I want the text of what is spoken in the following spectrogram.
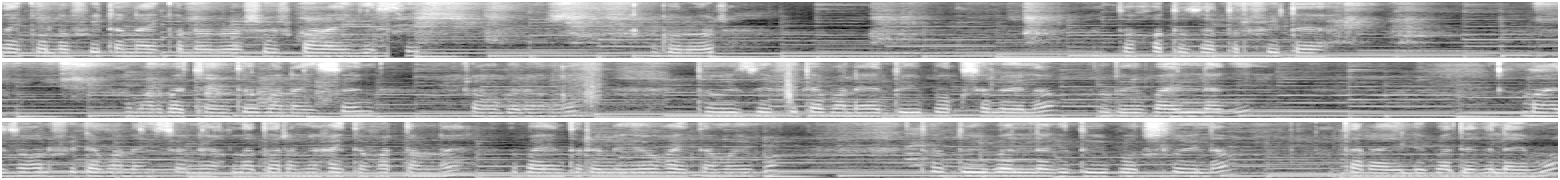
নাইকলের ফিটা নাইকলের রস বাড়াই গেছে। গুড়র তো কত জাতের ফিটা আমার বাচ্চাইতেও বানাইছেন রং বেরঙ্গ তো ওই যে ফিটা বানায় দুই বক্সে লইলাম, দুই বাইল লাগি। মায়ে যখন ফিটা বানাইছেন একলা তো আর আমি খাইতে পারতাম না বাইন তোরে লইয়াও খাইতাম হইব। তো দুই বাইল লাগি দুই বক্স লইলাম, তারা আইলে বাদে দিলাইমো।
